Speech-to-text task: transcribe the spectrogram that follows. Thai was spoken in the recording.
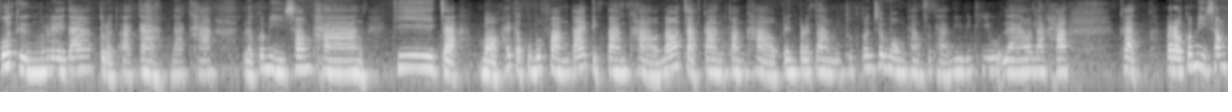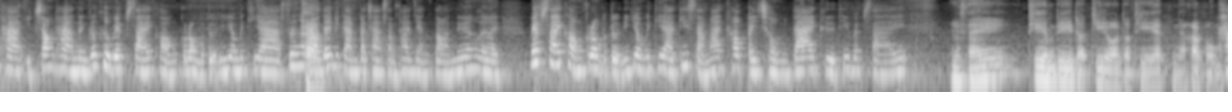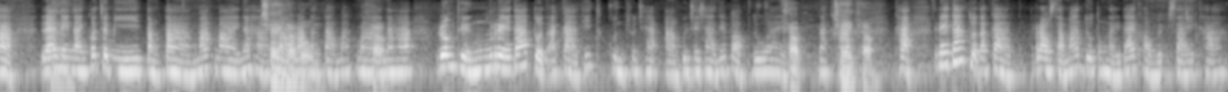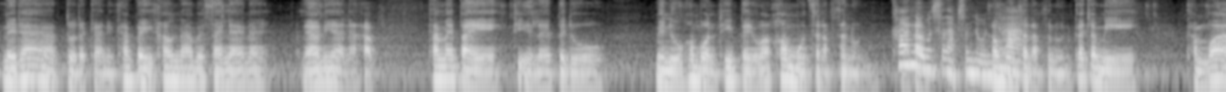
พูดถึงเรดาร์ตรวจอากาศนะคะ แล้วก็มีช่องทางที่จะบอกให้กับคุณผู้ฟังได้ติดตามข่าว นอกจากการฟังข่าวเป็นประจำทุกต้นชั่วโมงทางสถานีวิทยุแล้วนะคะค่ะเราก็มีช่องทางอีกช่องทางหนึ่งก็คือเว็บไซต์ของกรมอุตุนิยมวิทยา ซึ่งรเราได้มีการประชาสัมพันธ์อย่างต่อเนื่องเลย เว็บไซต์ของกรมอุตุนิยมวิทยาที่สามารถเข้าไปชมได้คือที่เว็บไซต์ เว็บไซต์ tmd.go.th นะครับผม ค่ะ และในนั้นก็จะมีต่างๆ มากมายเนื้อหาใช่สาครับระผมต่างๆ มากมายครับนะคะ รวมถึงเรดาร์ตรวจอากาศที่คุณชุนชาอ่าคุณชัยชาญได้บอกด้วยครับนะคะใช่ครับ ค่ะ เรดาร์ตรวจอากาศเราสามารถดูตรงไหนได้ของเว็บไซต์คะ เรดาร์ตรวจอากาศเนี่ยถ้าไปเข้าหน้าเว็บไซต์แรกได้แล้วเนี่ยนะครับ ถ้าไม่ไปที่อื่นเลยไปดูเมนูข้างบนที่เป็นว่าข้อมูลสนับสนุน ข้อนะคมูรับลสนับสนุน ข้อมูลค่ะสนับสนุนก็จะมีคำว่า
